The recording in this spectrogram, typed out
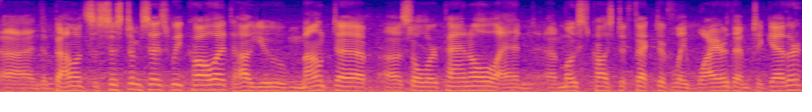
uh, the balance of systems as we call it, how you mount a, a solar panel and uh, most cost effectively wire them together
